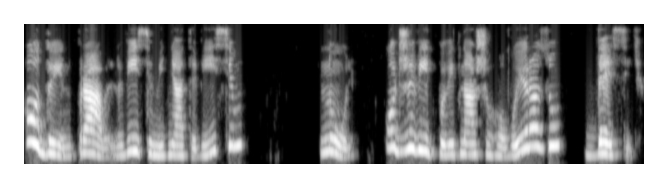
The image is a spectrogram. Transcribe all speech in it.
1. Правильно. 8 відняти 8 – 0. Отже, відповідь нашого виразу 10.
